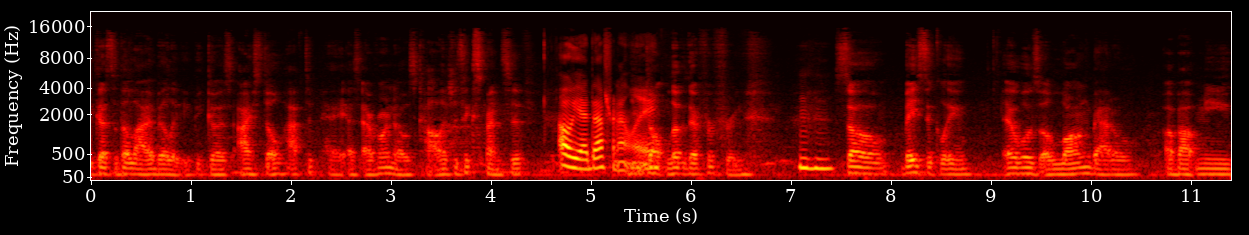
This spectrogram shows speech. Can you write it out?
because of the liability because I still have to pay as everyone knows college is expensive Oh yeah, definitely. you don't live there for free Mm-hmm. so basically it was a long battle about me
